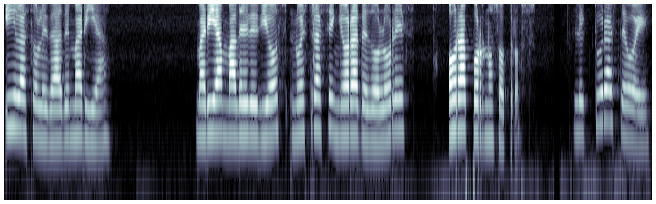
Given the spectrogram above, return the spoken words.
y la soledad de María. María, Madre de Dios, Nuestra Señora de Dolores, ora por nosotros. Lecturas de hoy.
